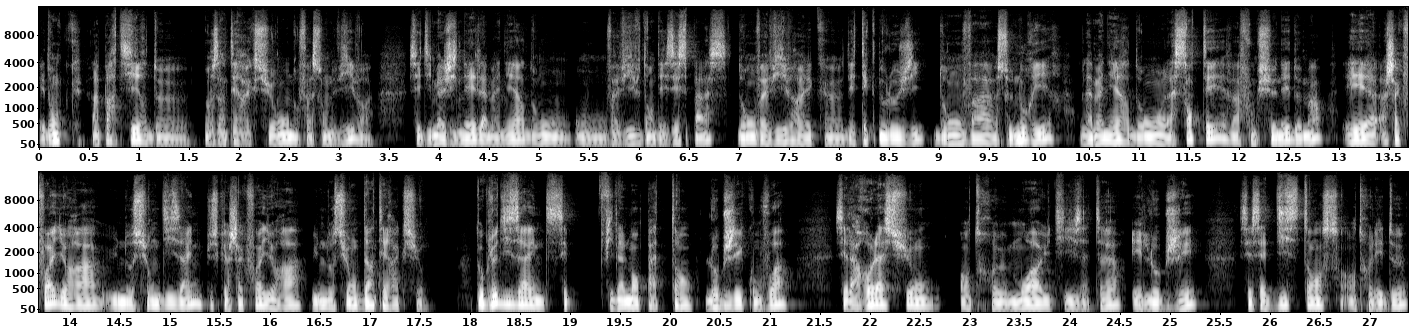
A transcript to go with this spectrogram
Et donc, à partir de nos interactions, nos façons de vivre, c'est d'imaginer la manière dont on va vivre dans des espaces, dont on va vivre avec euh, des technologies, dont on va se nourrir, la manière dont la santé va fonctionner demain. Et à chaque fois, il y aura une notion de design, puisqu'à chaque fois, il y aura une notion d'interaction. Donc le design, c'est finalement pas tant l'objet qu'on voit, c'est la relation entre moi, utilisateur, et l'objet. C'est cette distance entre les deux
